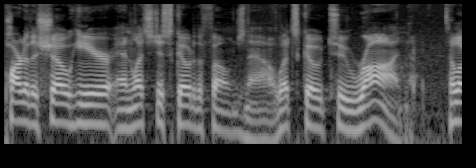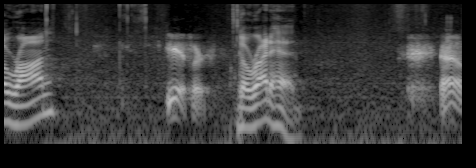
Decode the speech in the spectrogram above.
part of the show here, and let's just go to the phones now. Let's go to Ron. Hello, Ron. Yes, sir. Go right ahead. Uh,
